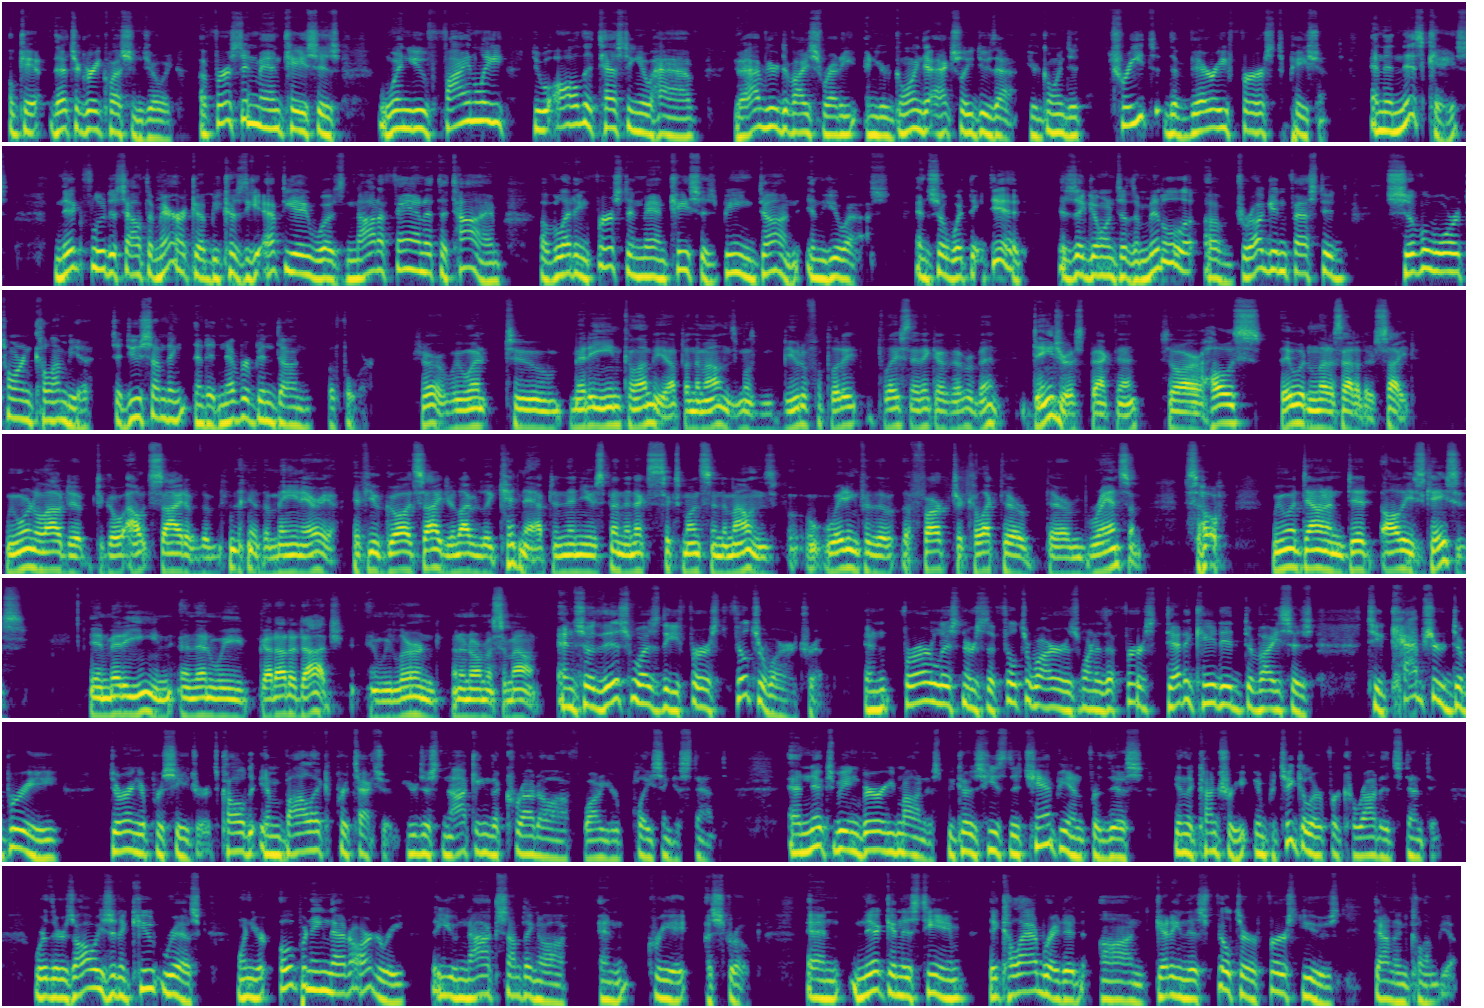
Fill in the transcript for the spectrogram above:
Okay, that's a great question, Joey. A first in man case is when you finally do all the testing you have, you have your device ready, and you're going to actually do that. You're going to treat the very first patient. And in this case, Nick flew to South America because the FDA was not a fan at the time of letting first in man cases being done in the US. And so what they did is they go into the middle of drug infested, Civil War torn Colombia to do something that had never been done before. Sure. We went to Medellin, Colombia, up in the mountains, most beautiful place I think I've ever been. Dangerous back then. So our hosts, they wouldn't let us out of their sight. We weren't allowed to, to go outside of the, the main area. If you go outside, you're be kidnapped, and then you spend the next six months in the mountains waiting for the, the FARC to collect their, their ransom. So we went down and did all these cases in Medellin, and then we got out of Dodge and we learned an enormous amount. And so this was the first filter wire trip. And for our listeners, the filter wire is one of the first dedicated devices to capture debris during a procedure. It's called embolic protection. You're just knocking the crud off while you're placing a stent. And Nick's being very modest because he's the champion for this in the country, in particular for carotid stenting. where there's always an acute risk when you're opening that artery that you knock something off and create a stroke. And Nick and his team, they collaborated on getting this filter first used down in Colombia.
